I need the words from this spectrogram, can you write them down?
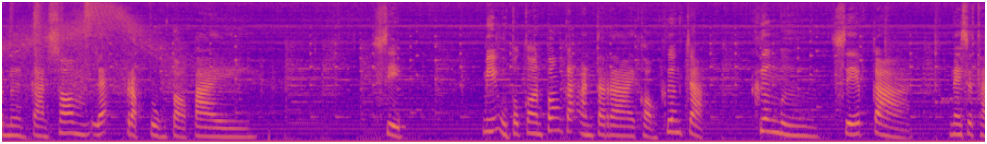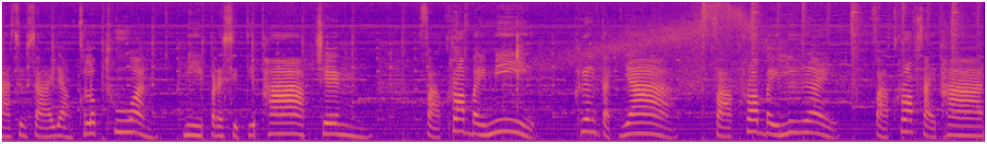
ดำเนินการซ่อมและปรับปรุงต่อไป 10. มีอุปกรณ์ป้องกันอันตรายของเครื่องจักร เครื่องมือ เซฟการ์ด ในสถานศึกษาอย่างครบถ้วน มีประสิทธิภาพ เช่น ฝาครอบใบมีด เครื่องตัดหญ้า ฝาครอบใบเลื่อย ฝาครอบสายพาน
